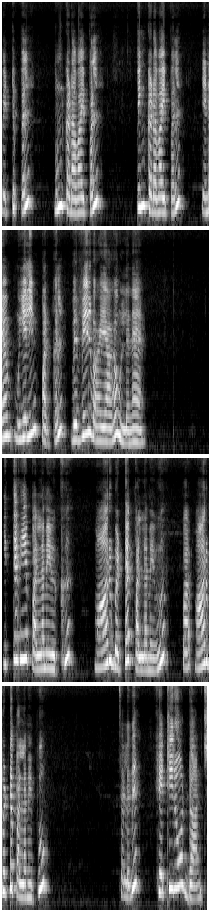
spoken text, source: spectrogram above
வெட்டுப்பல் முன்கடவாய்ப்பல் பின்கடவாய்ப்பல் என முயலின் பற்கள் வெவ்வேறு வகையாக உள்ளன. இத்தகைய பல்லமைவுக்கு மாறுபட்ட பல்லமைவு ப மாறுபட்ட பல்லமைப்பு அல்லது ஹெட்டிரோடான்ட்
